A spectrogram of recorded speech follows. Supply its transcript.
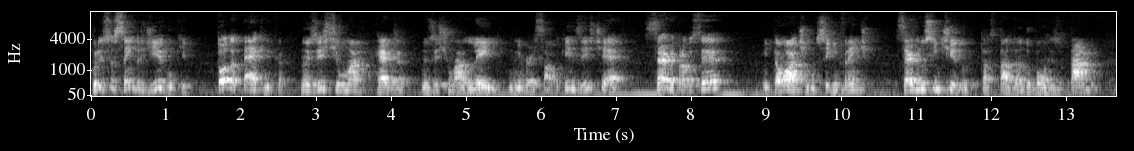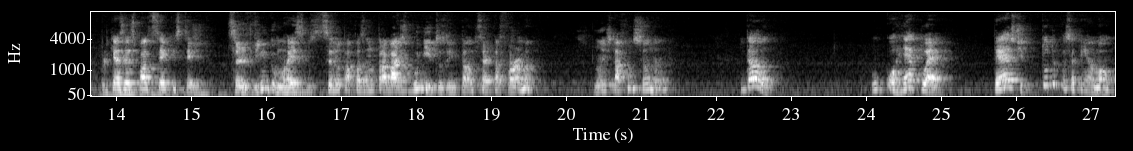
por isso eu sempre digo que toda técnica não existe uma regra, não existe uma lei universal. O que existe é serve para você, então ótimo, siga em frente. Serve no sentido, está tá dando bom resultado? Porque às vezes pode ser que esteja servindo, mas você não está fazendo trabalhos bonitos, então de certa forma não está funcionando. Então, o correto é teste tudo que você tem à mão.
